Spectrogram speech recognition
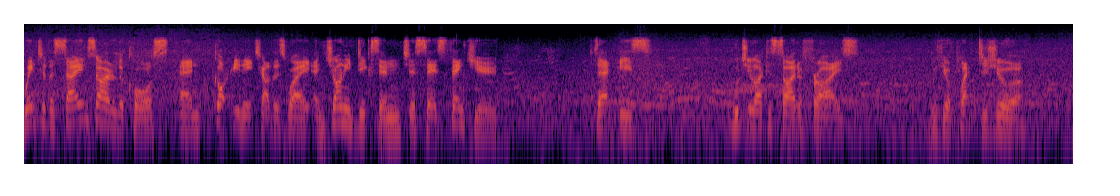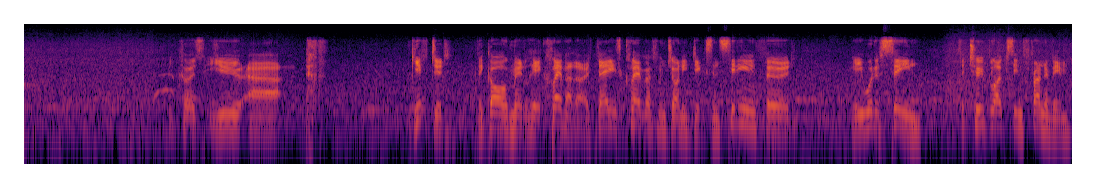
went to the same side of the course and got in each other's way, and Johnny Dixon just says, thank you. That is, would you like a side of fries with your plat de jour? because you are gifted the gold medal here. Clever, though. That is clever from Johnny Dixon. Sitting in third, he would have seen the two blokes in front of him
